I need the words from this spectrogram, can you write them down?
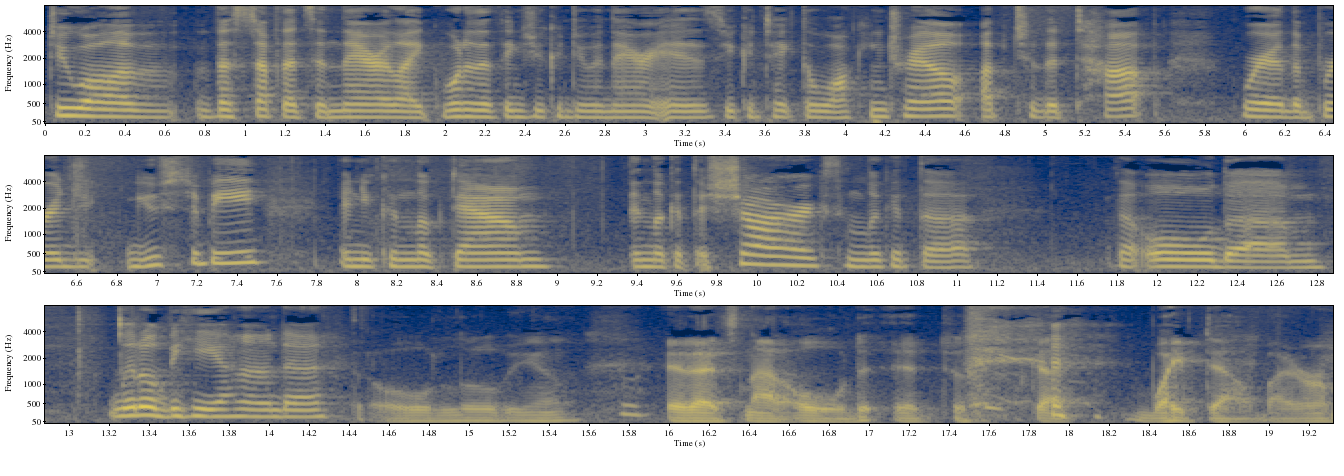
do all of the stuff that's in there. Like one of the things you can do in there is you can take the walking trail up to the top where the bridge used to be, and you can look down and look at the sharks and look at the the old um, little Bahia Honda. The old little beyond. Yeah, that's not old. It just got wiped out by Irma.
